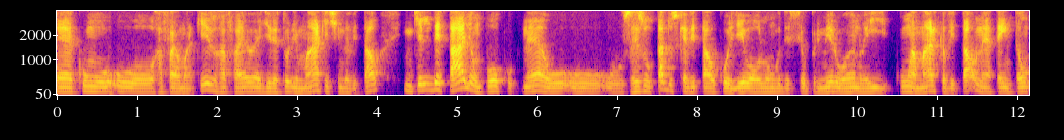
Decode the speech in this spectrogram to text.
é, com o, o, Rafael Marques. O Rafael é diretor de marketing da Vital, em que ele detalha um pouco né, o, os resultados que a Vital colheu ao longo desse seu primeiro ano aí com a marca Vital. Né, até então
